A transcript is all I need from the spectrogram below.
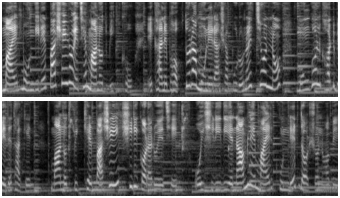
মায়ের মন্দিরের পাশেই রয়েছে মানত বৃক্ষ। এখানে ভক্তরা মনের আশা পূরণের জন্য মঙ্গল ঘট বেঁধে থাকেন। মানত বৃক্ষের পাশেই সিঁড়ি করা রয়েছে। ওই সিঁড়ি দিয়ে নামলে মায়ের কুণ্ডের দর্শন হবে।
